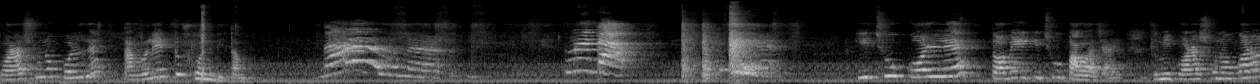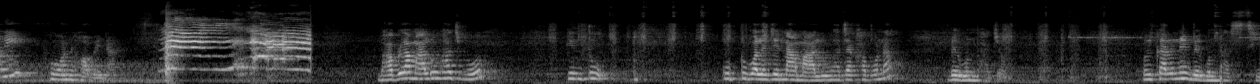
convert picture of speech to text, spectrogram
পড়াশুনো করলে তাহলে একটু ফোন দিতাম। কিছু করলে তবেই কিছু পাওয়া যায়। তুমি পড়াশুনো করনি ফোন হবে না। ভাবলাম আলু ভাজবো, কিন্তু কুট্টু বলে যে, না আলু ভাজা খাব না, বেগুন ভাজো। ওই কারণে বেগুন ভাজছি।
